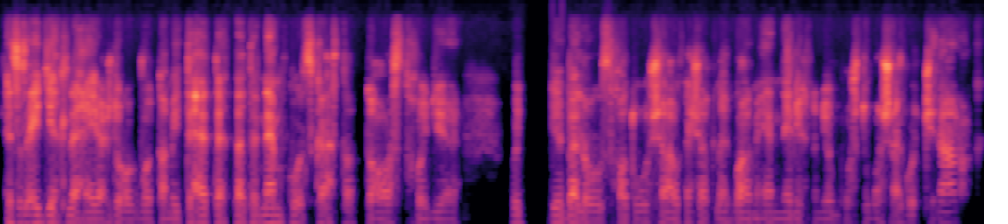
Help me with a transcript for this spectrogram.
ez az egyetlen helyes dolog volt, amit tehetett, tehát nem kockáztatta azt, hogy, hogy a belorusz hatóságok esetleg valami ennél is nagyobb ostobaságot csinálnak.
